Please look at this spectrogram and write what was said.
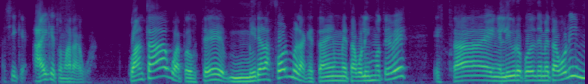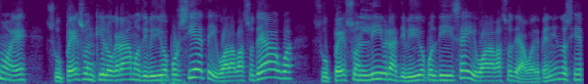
Así que hay que tomar agua. ¿Cuánta agua? Pues usted mira la fórmula que está en Metabolismo TV, está en el libro Poder de Metabolismo, es su peso en kilogramos dividido por 7 igual a vasos de agua, su peso en libras dividido por 16 igual a vasos de agua, dependiendo si es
